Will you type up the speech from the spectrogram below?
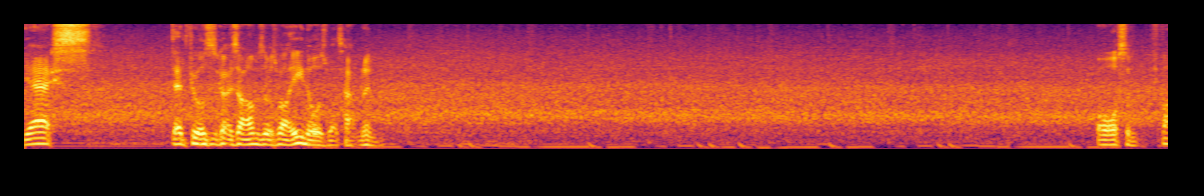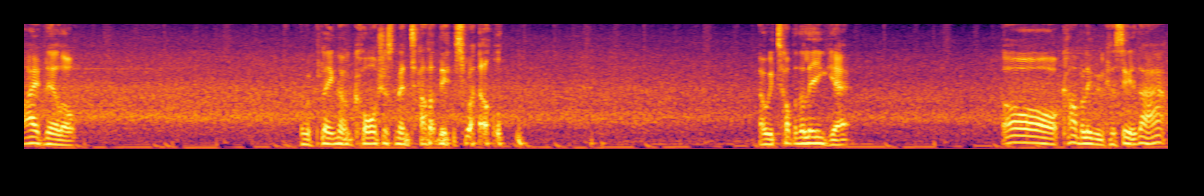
Yes. Deadfields has got his arms up as well. He knows what's happening. Awesome. 5 0 up. And we're playing on cautious mentality as well. Are we top of the league yet? Oh, can't believe we can see that.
